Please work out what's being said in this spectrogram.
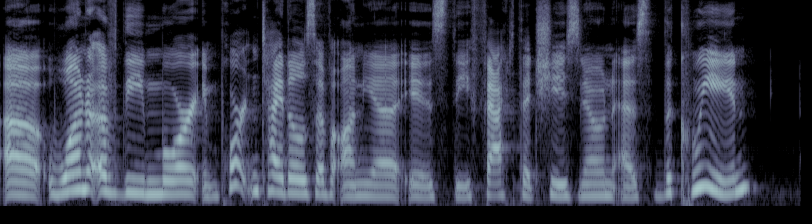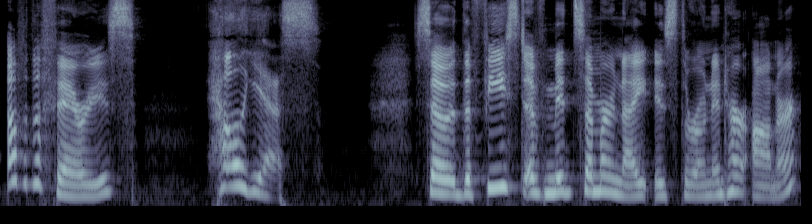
Uh, one of the more important titles of Áine is the fact that she is known as the Queen of the Fairies. Hell yes. So the Feast of Midsummer Night is thrown in her honor.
